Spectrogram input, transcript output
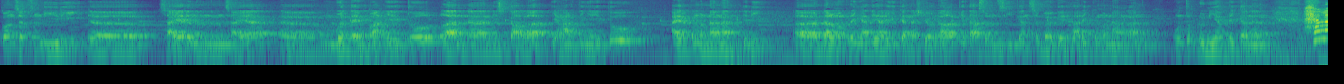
konsep sendiri eh, saya dan teman-teman saya eh, membuat tema yaitu Lana Niskala yang artinya itu air kemenangan. Jadi eh, dalam memperingati Hari Ikan Nasional kita asumsikan sebagai hari kemenangan untuk dunia perikanan. Halo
